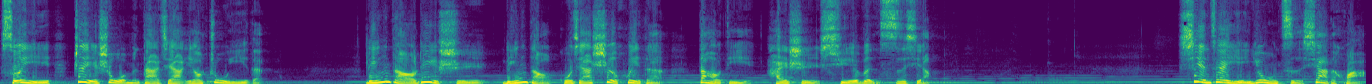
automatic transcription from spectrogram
所以，这也是我们大家要注意的：领导历史、领导国家社会的，到底还是学问思想。现在引用子夏的话，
